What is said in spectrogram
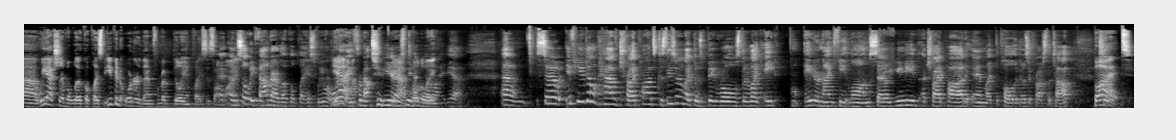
Uh, we actually have a local place, but you can order them from a billion places online. until we found our local place, we were ordering Yeah. for about two years. Yeah, we totally. had no idea. Um, so if you don't have tripods, because these are like those big rolls, they're like eight eight or nine feet long. So you need a tripod and like the pole that goes across the top. but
